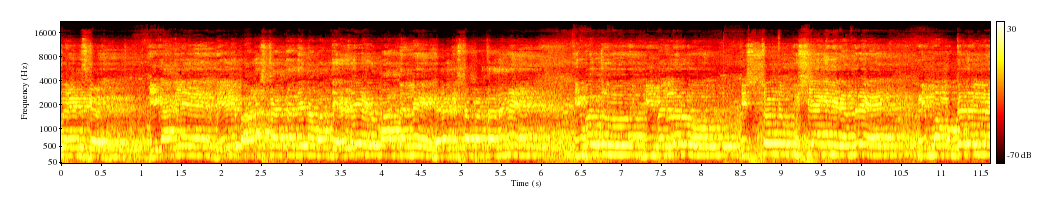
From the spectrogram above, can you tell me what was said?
ಪೇರೆಂಟ್ಸ್ಗಳೇ ಈಗಾಗಲೇ ಬೇಳೆ ಬಹಳಷ್ಟು ಆಗ್ತಾ ಇದೆ. ನಾವು ಒಂದು ಎರಡೇ ಎರಡು ಮಾತಲ್ಲೇ ಹೇಳಕ್ ಇಷ್ಟಪಡ್ತಾ ಇದ್ದೇನೆ. ಇವತ್ತು ನೀವೆಲ್ಲರೂ ಇಷ್ಟೊಂದು ಖುಷಿಯಾಗಿದ್ದೀರಿ ಅಂದ್ರೆ ನಿಮ್ಮ ಮುಖದಲ್ಲಿನ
